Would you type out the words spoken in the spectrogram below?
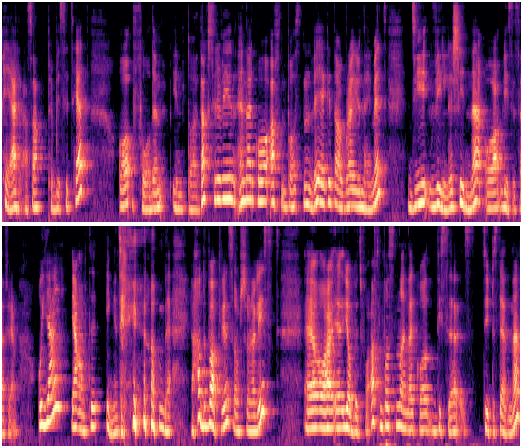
PR, altså publisitet. Og få dem inn på Dagsrevyen, NRK, Aftenposten, VG, Dagbladet, you name it. De ville skinne og vise seg frem. Og jeg, jeg ante ingenting om det. Jeg hadde bakgrunn som journalist eh, og har jobbet for Aftenposten og NRK, disse type stedene.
